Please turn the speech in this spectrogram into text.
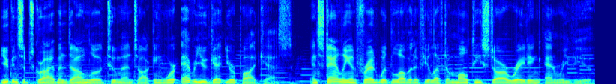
You can subscribe and download Two Men Talking wherever you get your podcasts. And Stanley and Fred would love it if you left a multi star rating and review.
